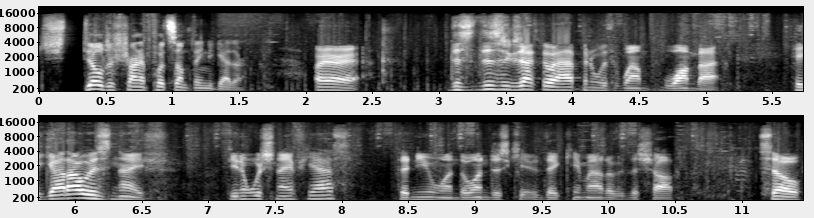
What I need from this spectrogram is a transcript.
still just trying to put something together. All right, this this is exactly what happened with Wom- Wombat. He got out his knife. Do you know which knife he has? The new one, the one just came, that came out of the shop. So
